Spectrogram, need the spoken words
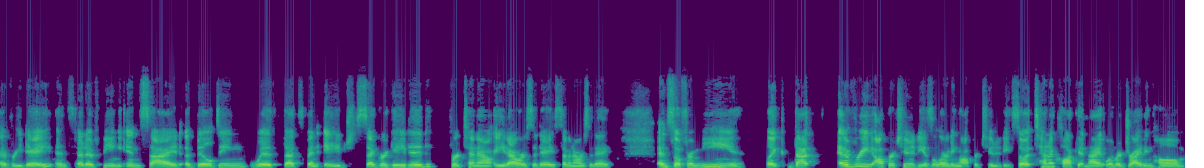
every day instead of being inside a building with that's been age segregated for 10 out 8 hours a day 7 hours a day. And so for me like that every opportunity is a learning opportunity. So at 10 o'clock at night when we're driving home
